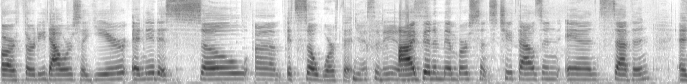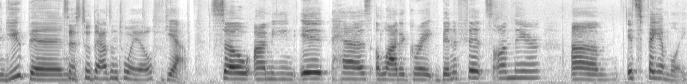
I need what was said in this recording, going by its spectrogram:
or thirty dollars a year, and it is so um, it's so worth it. Yes, it is. I've been a member since 2007, and you've been since 2012. yeah. So, I mean, it has a lot of great benefits on there. Um, it's family.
